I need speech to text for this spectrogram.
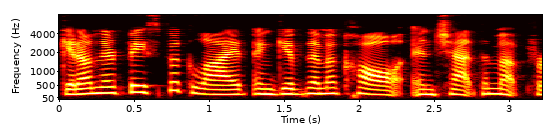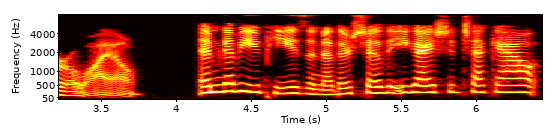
get on their Facebook Live and give them a call and chat them up for a while. MWP is another show that you guys should check out.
